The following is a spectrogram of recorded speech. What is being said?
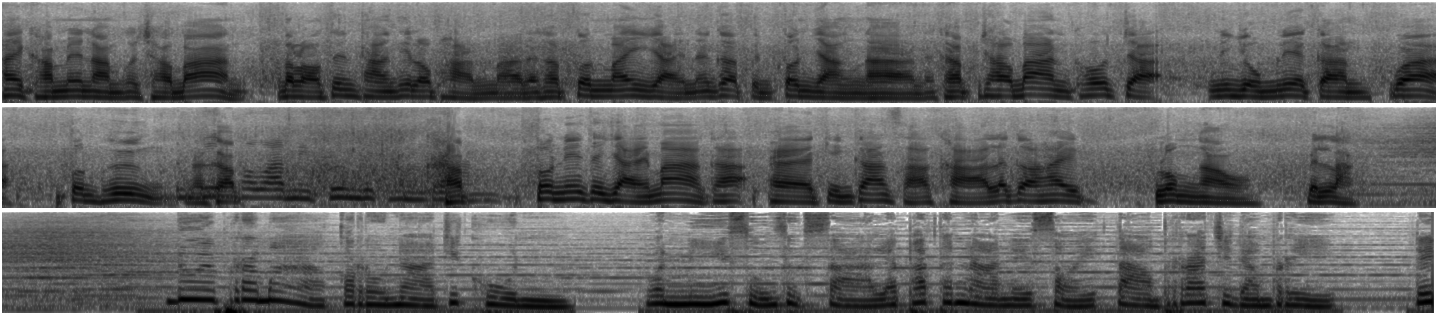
ให้คำแนะนำกับชาวบ้าน ตลอดเส้นทางที่เราผ่านมานะครับ ต้นไม้ใหญ่นั้นก็เป็นต้นยางนานะครับ ชาวบ้านเขาจะนิยมเรียกกันว่าต้นพึ่งนะครับเพราะว่ามีพึ่งไปทำครับต้นนี้จะใหญ่มากครับแผ่กิ่งก้านสาขาแล้วก็ให้ร่มเงาเป็นหลัก ด้วยพระมหากรุณาธิคุณ วันนี้ศูนย์ศึกษาและพัฒนาในสอยตามพระราชดำริ ได้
